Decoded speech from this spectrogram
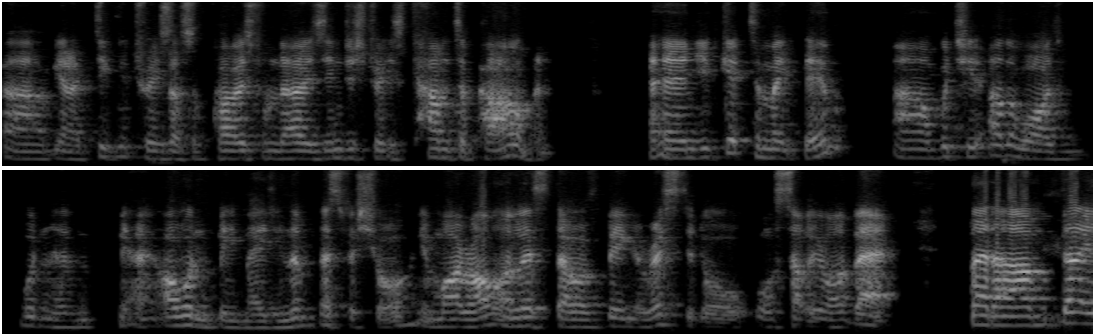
um, you know dignitaries, I suppose, from those industries come to Parliament and you'd get to meet them, uh, which you otherwise wouldn't have. You know, I wouldn't be meeting them, that's for sure, in my role, unless they were being arrested or, or something like that. But um, they.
